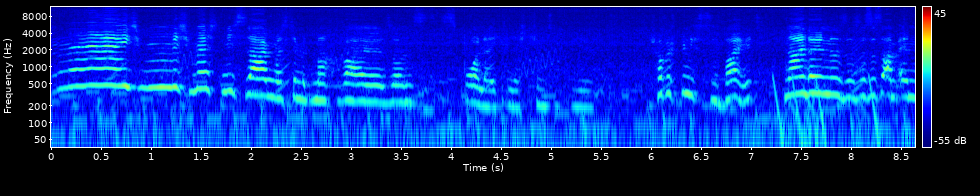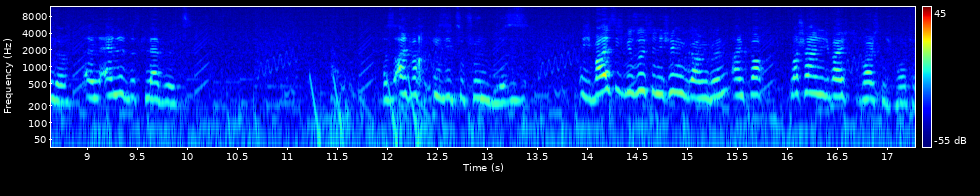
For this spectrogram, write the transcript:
Nee, ich, ich möchte nicht sagen, was ich damit mache, weil sonst spoiler ich vielleicht schon zu viel. Ich hoffe, ich bin nicht zu weit. Nein, da hinten ist es. Es ist am Ende. Am Ende des Levels. Das ist einfach easy zu finden. Das ist, ich weiß nicht, wieso ich da nicht hingegangen bin. Einfach, wahrscheinlich, weil ich, weil ich nicht wollte.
